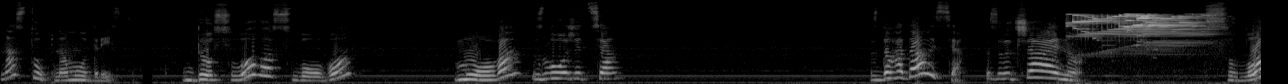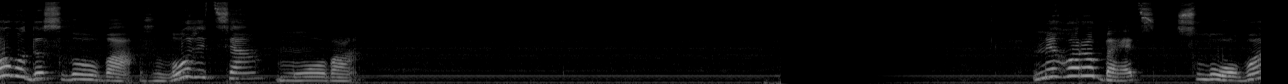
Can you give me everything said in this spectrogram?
Наступна мудрість. До слова слово мова зложиться. Здогадалися? Звичайно. Слово до слова зложиться мова. Не горобець, слово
